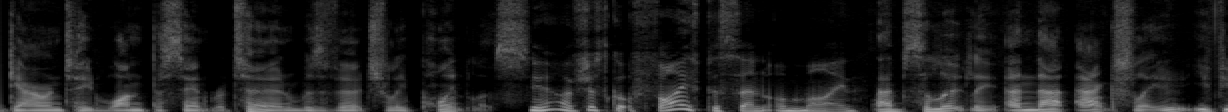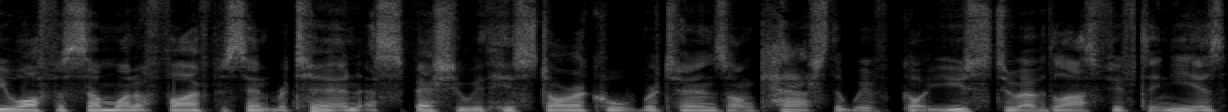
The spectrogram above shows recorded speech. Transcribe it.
guaranteed 1% return was virtually pointless. Yeah, I've just got 5% on mine. Absolutely. And that actually, if you offer someone a 5% return, especially with historical returns on cash that we've got used to over the last 15 years,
